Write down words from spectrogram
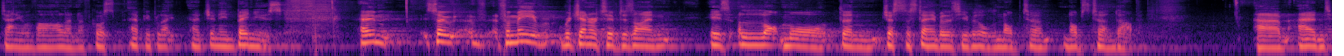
Daniel Wahl, and of course, uh, people like uh, Janine Benyus. Um, so, for me, regenerative design is a lot more than just sustainability with all the knob knobs turned up. Um, and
